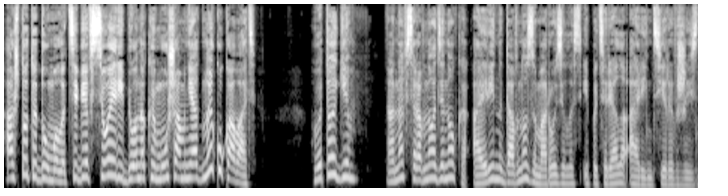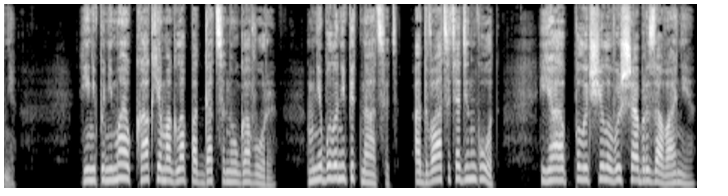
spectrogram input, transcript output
«А что ты думала, тебе все и ребенок, и муж, а мне одной куковать?» В итоге Она все равно одинока, а Ирина давно заморозилась и потеряла ориентиры в жизни. Я не понимаю, как я могла поддаться на уговоры. Мне было не 15, а 21 год. Я получила высшее образование.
